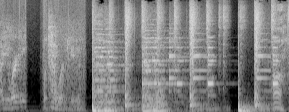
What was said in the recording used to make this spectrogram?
Are you working? What kind of work do you do? Oh.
